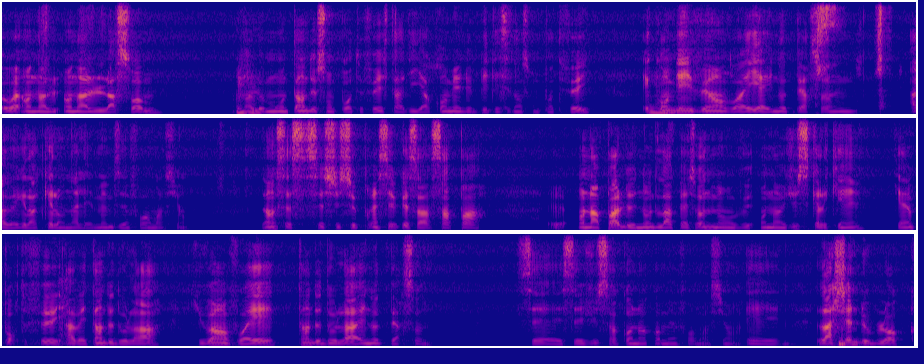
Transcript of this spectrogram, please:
Ouais, on a, on a la somme, on a le montant de son portefeuille, c'est-à-dire il y a combien de BTC dans son portefeuille et Mhm. combien il veut envoyer à une autre personne avec laquelle on a les mêmes informations. Donc, c'est c'est sur ce principe que ça, ça part. Euh, On n'a pas le nom de la personne, mais on, veut, on a juste quelqu'un qui a un portefeuille avec tant de dollars, qui veut envoyer tant de dollars à une autre personne. C'est juste ça qu'on a comme information. Et la chaîne de blocs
